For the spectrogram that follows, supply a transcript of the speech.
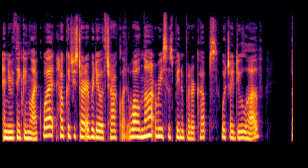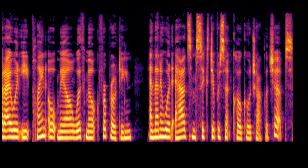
And you're thinking, like, what? How could you start every day with chocolate? Well, not Reese's peanut butter cups, which I do love, but I would eat plain oatmeal with milk for protein, and then I would add some 60% cocoa chocolate chips.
